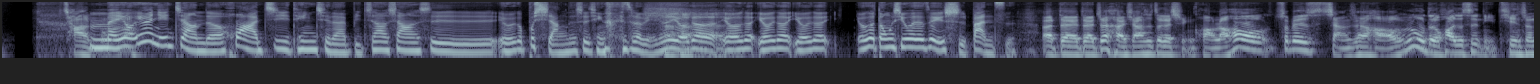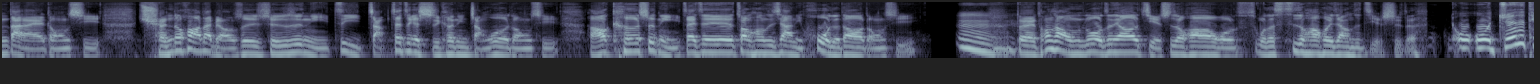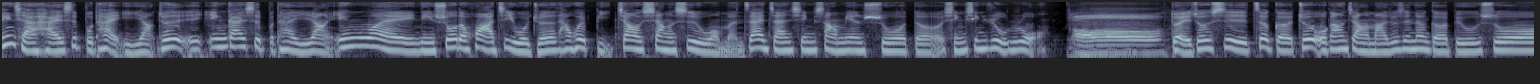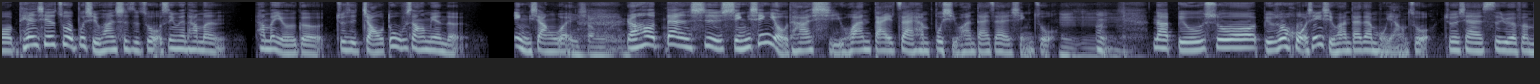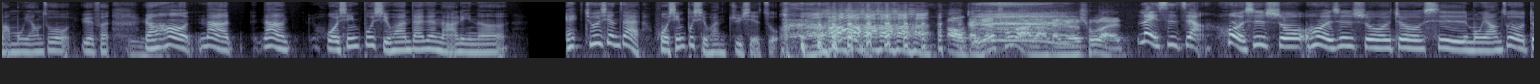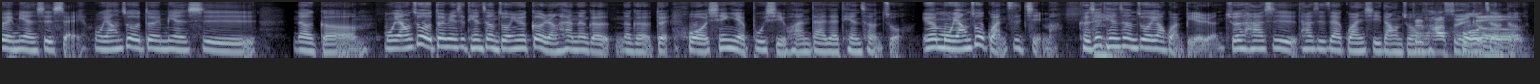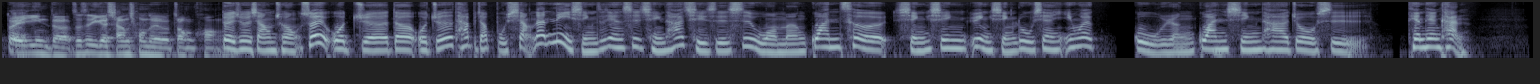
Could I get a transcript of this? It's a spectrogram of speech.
差很多没有，因为你讲的画技听起来比较像是有一个不祥的事情在这里，就是有一个有一个有一个有一个有一个东西会在这里使绊子。啊、呃，对对，就很像是这个情况。然后顺便想一下，好，入的话就是你天生带来的东西，权的话代表是其实是你自己掌在这个时刻你掌握的东西，然后科是你在这些状况之下你获得到的东西。嗯，对，通常我们如果真的要解释的话，我我的四话会这样子解释的。我我觉得听起来还是不太一样，就是应该是不太一样，因为你说的画技，我觉得它会比较像是我们在占星上面说的行星入弱。哦，对，就是这个，就是我刚刚讲的嘛，就是那个，比如说天蝎座不喜欢狮子座，是因为他们他们有一个就是角度上面的。印象位，然后但是行星有他喜欢待在和不喜欢待在的星座，嗯嗯嗯。那比如说，比如说火星喜欢待在母羊座，就是现在四月份嘛，母羊座月份。嗯、然后那那火星不喜欢待在哪里呢？哎，就是现在火星不喜欢巨蟹座。哦，感觉出来了，感觉出来。类似这样，或者是说，或者是说，就是母羊座的对面是谁？母羊座的对面是。那个母羊座的对面是天秤座，因为个人和那个那个对火星也不喜欢待在天秤座，因为母羊座管自己嘛，可是天秤座要管别人，嗯、就是他是他是在关系当中活着的，对应的，这是一个相冲的状况，对，就是相冲，所以我觉得我觉得它比较不像。那逆行这件事情，它其实是我们观测行星运行路线，因为古人关心，他就是天天看。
